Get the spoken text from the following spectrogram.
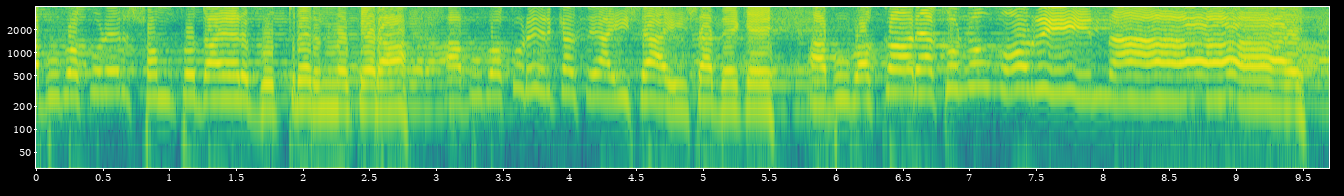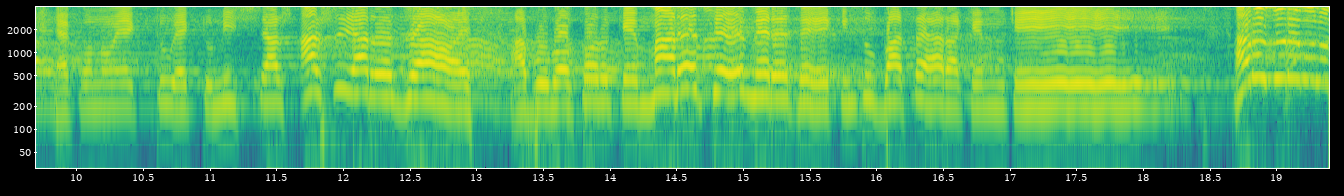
আবু বকরের সম্প্রদায়ের গোত্রের লোকেরা আবু বকরের কাছে আইসা আইসা দেখে আবু বকর এখনও মরি নাই। এখনও একটু একটু নিঃশ্বাস আসে আর যায়। আবু বকরকে মারেছে, মেরেছে, কিন্তু বাঁচায় রাখেন কে? আরও জোরে বলো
